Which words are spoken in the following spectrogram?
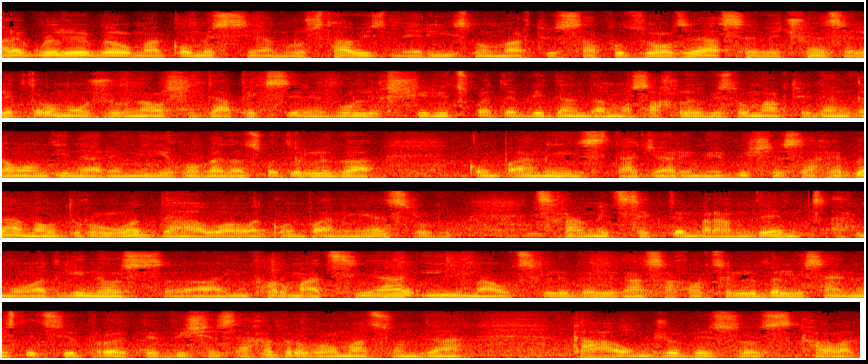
არეგულირებული სარგებლობა კომისიამ რუსთავის მერიის მომართვის საფუძველზე ასევე ჩვენს ელექტრონულ ჟურნალში დაფიქსირებული ხშირი წვეტებიდან და მოსახლეობის მომართვიდან გამომდინარე მიიღო გადაწყვეტილება კომპანიის დაჯარიმების შესახებ და ამავდროულად დაავალა კომპანიას რომ 19 სექტემბრამდე წარმოადგინოს ინფორმაცია იმ აუცილებელი განსახორციელებელი საინვესტიციო პროექტების შესახებ რომელმაც უნდა გააუმჯობესოს ქალაქ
